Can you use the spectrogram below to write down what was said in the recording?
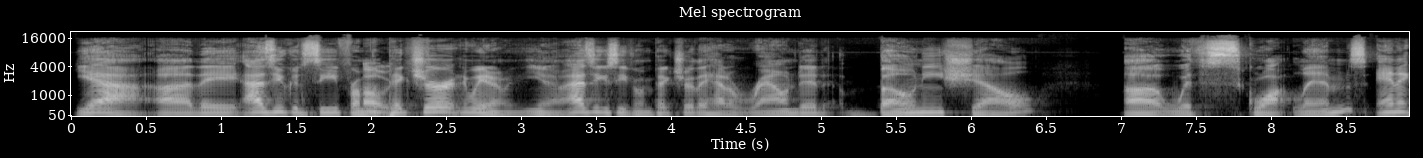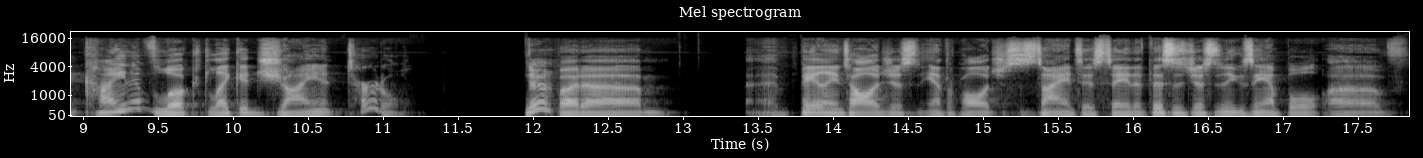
Yeah, uh, they as you can see from the Oh, picture, sorry. we don't, you know, as you can see from the picture, they had a rounded, bony shell uh, with squat limbs, and it kind of looked like a giant turtle. Yeah. But um, uh, paleontologists, anthropologists, and scientists say that this is just an example of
